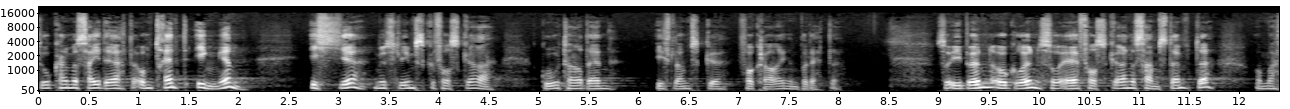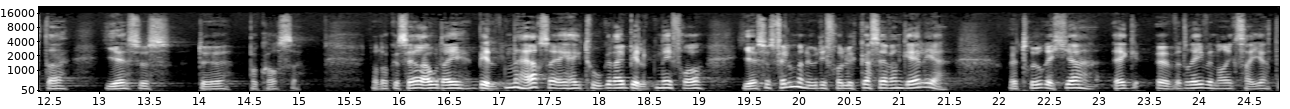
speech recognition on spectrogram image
da kan vi si det at omtrent ingen ikke-muslimske forskere godtar den islamske forklaringen på dette. Så i bønn og grunn så er forskerne samstemte om at Jesus døde på korset. Når dere ser de bildene her, så har jeg tatt de bildene fra Jesusfilmen ut fra Lukasevangeliet. Og jeg tror ikke jeg overdriver når jeg sier at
